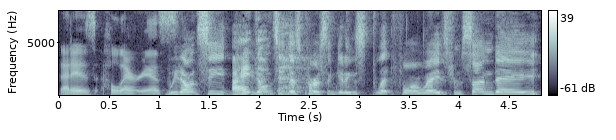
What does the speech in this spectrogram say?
That is hilarious. We don't see I- we don't see this person getting split four ways from Sunday.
